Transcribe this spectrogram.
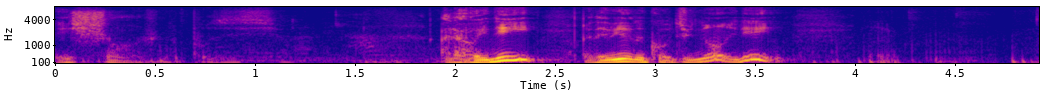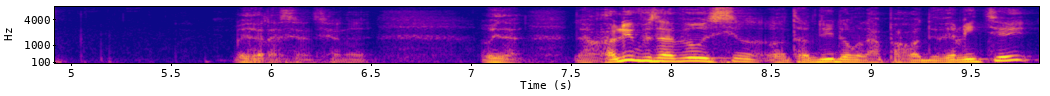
et change de position. Alors il dit, allez bien, nous continuons, il dit, alors, lui, vous avez aussi entendu dans la parole de vérité,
